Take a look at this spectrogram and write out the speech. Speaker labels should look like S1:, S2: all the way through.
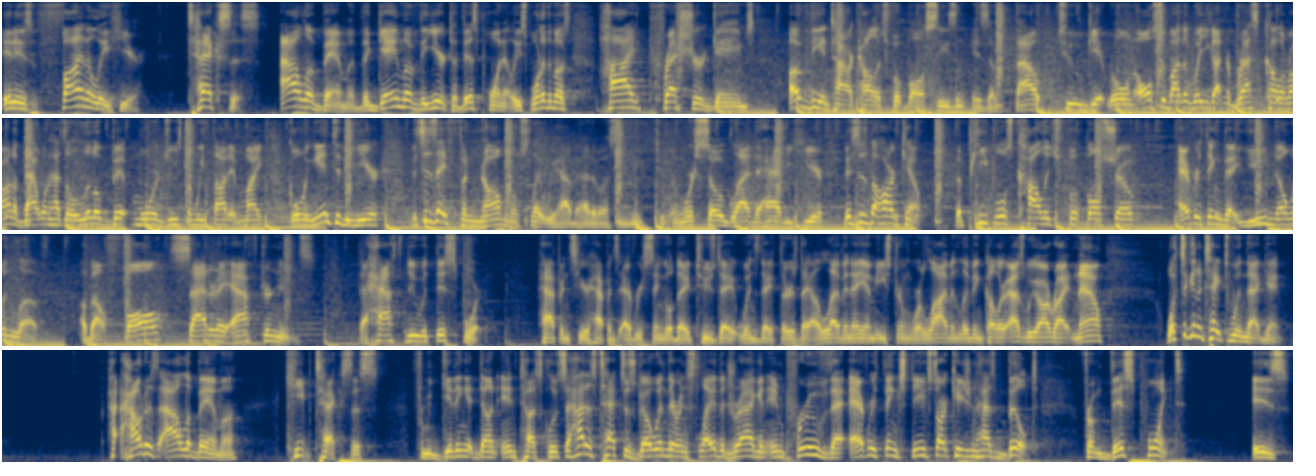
S1: It is finally here. Texas, Alabama, the game of the year to this point, at least one of the most high pressure games of the entire college football season is about to get rolling. Also, by the way, you got Nebraska, Colorado. That one has a little bit more juice than we thought it might going into the year. This is a phenomenal slate we have ahead of us in week two, and we're so glad to have you here. This is the hard count, the People's College Football Show. Everything that you know and love about fall Saturday afternoons that has to do with this sport happens here, happens every single day Tuesday, Wednesday, Thursday, 11 a.m. Eastern. We're live in living color as we are right now. What's it going to take to win that game? H- how does Alabama keep Texas from getting it done in Tuscaloosa? How does Texas go in there and slay the dragon and prove that everything Steve Sarkisian has built from this point is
